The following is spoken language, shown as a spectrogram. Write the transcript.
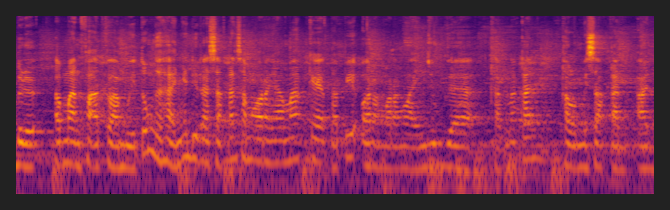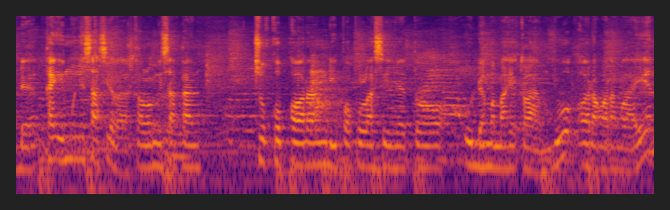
ber- manfaat kelambu itu nggak hanya dirasakan sama orang yang make tapi orang-orang lain juga. Karena kan kalau misalkan ada kayak imunisasi lah. Kalau misalkan cukup orang di populasinya itu udah memakai kelambu orang-orang lain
